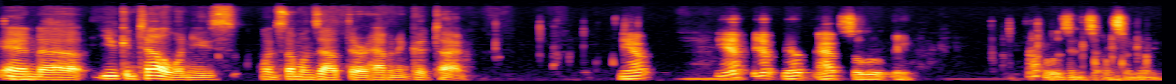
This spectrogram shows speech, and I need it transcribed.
and uh, you can tell when he's when someone's out there having a good time. Yep, yep, yep, yep, absolutely. I thought it was in something.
